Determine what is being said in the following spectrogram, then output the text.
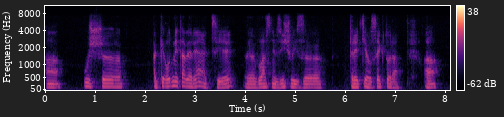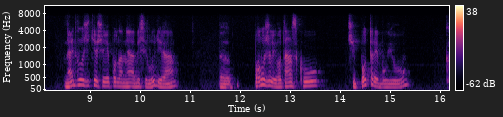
a už e, aké odmietavé reakcie e, vlastne vzýšli z tretieho sektora. A najdôležitejšie je podľa mňa, aby si ľudia e, položili otázku, či potrebujú k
